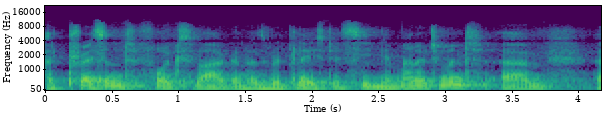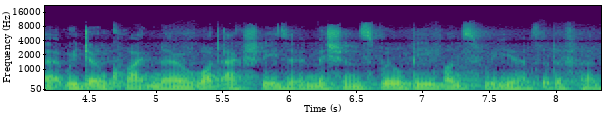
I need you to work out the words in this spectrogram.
at present, Volkswagen has replaced its senior management. Um, uh, we don't quite know what actually the emissions will be once we uh, sort of um,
